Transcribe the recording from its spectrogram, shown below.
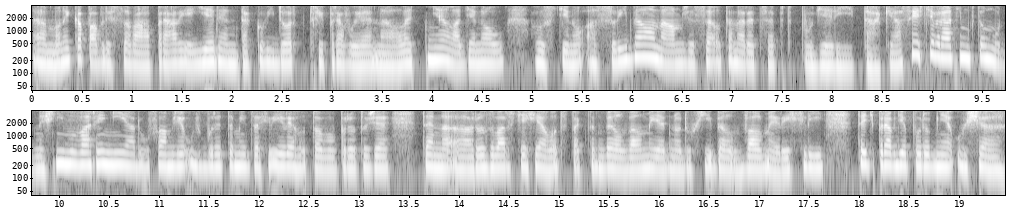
eh, Monika Pavlisová právě jeden takový dort připravuje na letně laděnou hostinu a slíbila nám, že se o ten recept podělí. Tak já se ještě vrátím k tomu dnešnímu vaření a doufám, že už budete mít za chvíli hotovo, protože ten eh, rozvar z těch jahod, tak ten byl velmi jednoduchý, byl velmi rychlý. Teď pravděpodobně už eh,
